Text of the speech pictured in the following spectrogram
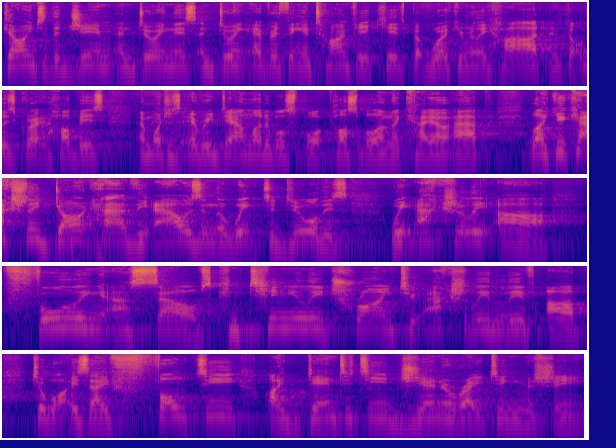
going to the gym and doing this and doing everything and time for your kids, but working really hard and got all these great hobbies and watches every downloadable sport possible on the Kayo app. Like you actually don't have the hours in the week to do all this. We actually are fooling ourselves, continually trying to actually live up to what is a faulty identity generating machine.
